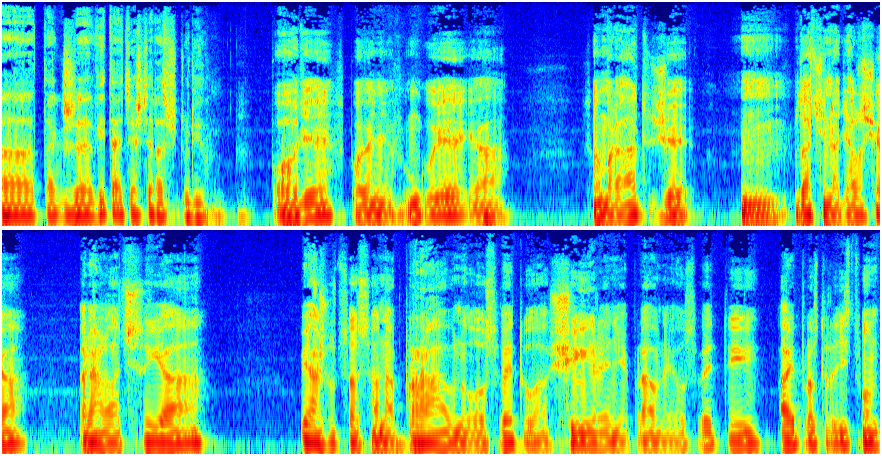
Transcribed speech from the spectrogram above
Uh, takže vítajte ešte raz v štúdiu. Pohode, spojenie funguje. Ja som rád, že hm, začína ďalšia relácia viažúca sa na právnu osvetu a šírenie právnej osvety aj prostredníctvom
